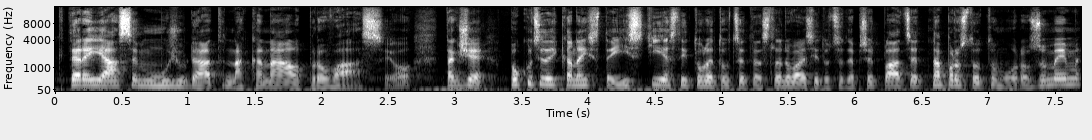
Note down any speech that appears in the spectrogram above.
který já sem můžu dát na kanál pro vás. Jo? Takže pokud si teďka nejste jistí, jestli tohle to chcete sledovat, jestli to chcete předplácet, naprosto tomu rozumím.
